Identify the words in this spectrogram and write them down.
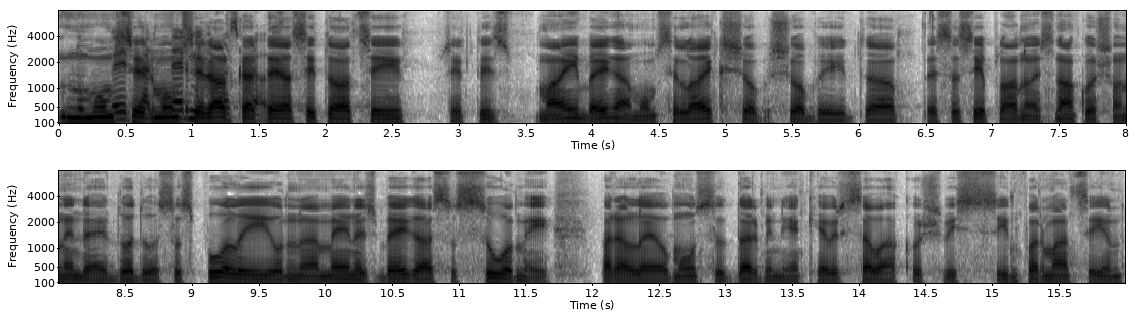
Nu, mums ir, ir, mums ir ārkārtējā situācija. Ir līdz maija beigām mums ir laiks šobrīd. Es esmu ieplānojis nākošo nedēļu dodos uz Poliju un mēneša beigās uz Somiju. Paralēli mūsu darbinieki jau ir savākuši visu informāciju un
